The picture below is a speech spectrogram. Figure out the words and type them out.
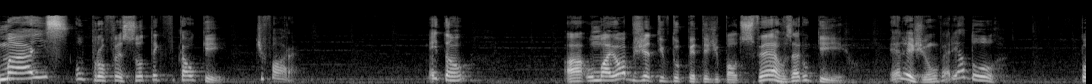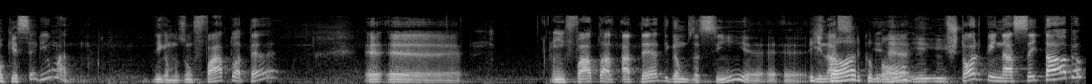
Mas o professor tem que ficar o quê? De fora. Então, a- o maior objetivo do PT de Paulo dos Ferros era o quê? Eleger um vereador. Porque seria uma, digamos, um fato até. é, é, um fato até, digamos assim. é, é, Histórico, inace- bom. é, e- histórico e inaceitável.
